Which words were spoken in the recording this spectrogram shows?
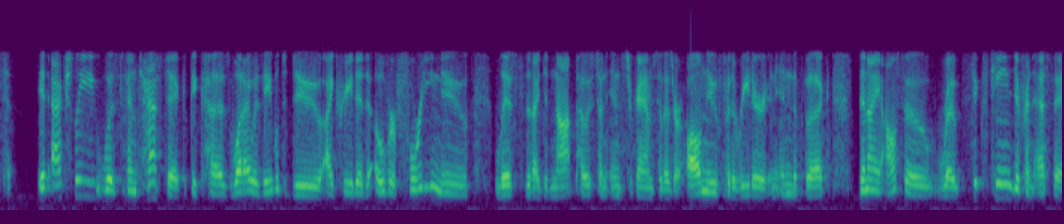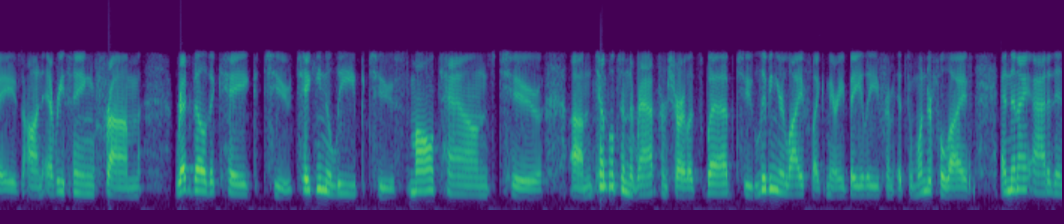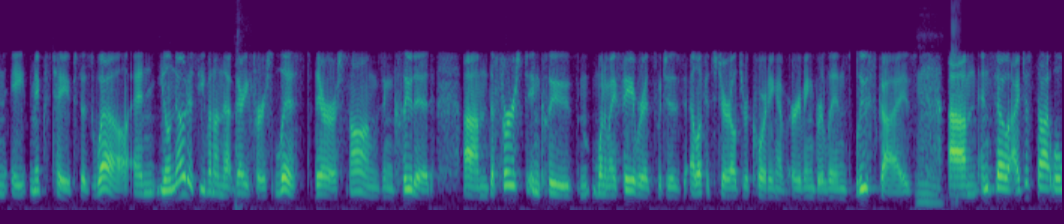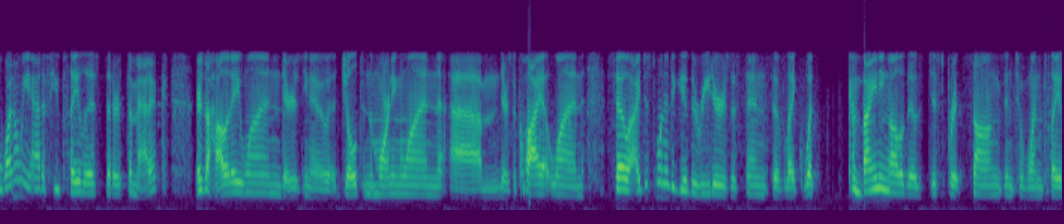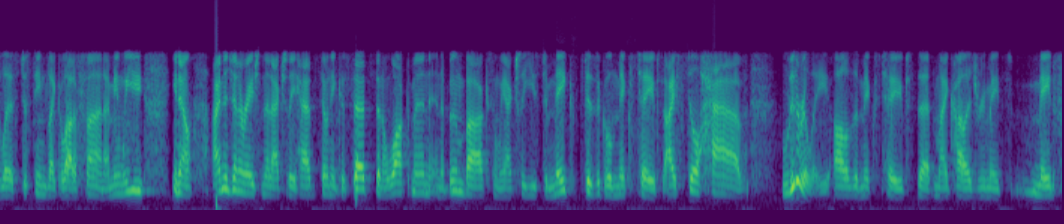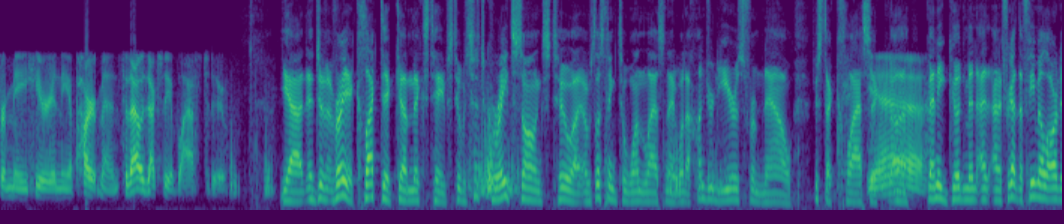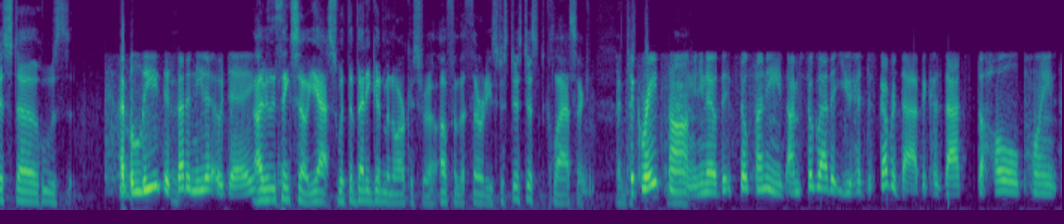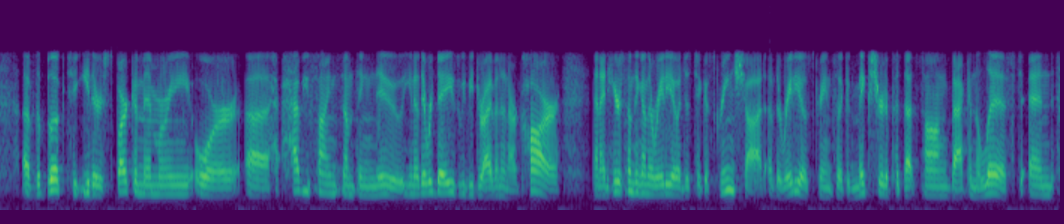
it actually was fantastic because what I was able to do, I created over 40 new lists that I did not post on Instagram, so those are all new for the reader and in the book. Then I also wrote 16 different essays on everything from Red Velvet Cake to Taking the Leap to Small Towns to um, Templeton the Rat from Charlotte's Web to Living Your Life like Mary Bailey from It's a Wonderful Life. And then I added in eight mixtapes as well. And you'll notice even on that very first list, there are songs included. Um, the first includes one of my favorites, which is Ella Fitzgerald's recording of Irving Berlin's Blue Skies. Mm. Um, and so I just thought, well, why don't we add a few playlists that are thematic? There's a holiday one. There's you know a jolt in the morning one. Um, there's a quiet one. So I just wanted to give the readers a sense of like what combining all of those disparate songs into one playlist just seemed like a lot of fun. I mean, we, you know, I'm the generation that actually had Sony cassettes and a Walkman and a boombox, and we actually used to make physical mixtapes. I still have literally all of the mixtapes that my college roommates made for me here in the apartment. So that was actually a blast to do. Yeah, just very eclectic uh, mixtapes too, but such great songs too. I, I, was listening to one last night. What a hundred years from now, just a classic. Uh, yeah. Uh, Benny Goodman. I, I forgot the female artist uh, who's I believe is that Anita O'Day. I think so. Yes, with the Benny Goodman Orchestra up from the '30s, just just just classic. And it's a great song, yeah. and you know it's so funny. I'm so glad that you had discovered that because that's the whole point of the book to either spark a memory or uh, have you find something new. You know, there were days we'd be driving in our car and I'd hear something on the radio and just take a screenshot of the radio screen so I could make sure to put that song back in the list. And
